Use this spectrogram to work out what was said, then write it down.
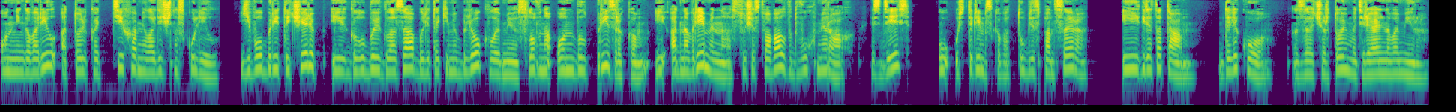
Он не говорил, а только тихо мелодично скулил. Его бритый череп и голубые глаза были такими блеклыми, словно он был призраком и одновременно существовал в двух мирах. Здесь, у Устримского тубдиспансера, и где-то там, далеко, за чертой материального мира.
